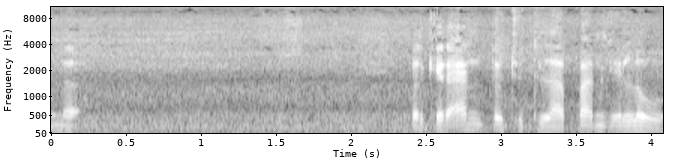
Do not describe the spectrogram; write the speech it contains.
Enggak. Perkiraan 78 kilo.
